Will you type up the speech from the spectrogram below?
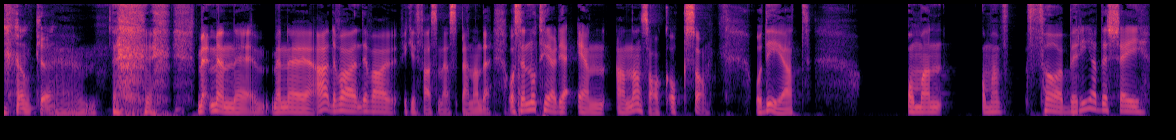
okay. Ehm, men men, men ja, det, var, det var vilket fall som helst spännande. Och Sen noterade jag en annan sak också. Och Det är att om man, om man förbereder sig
